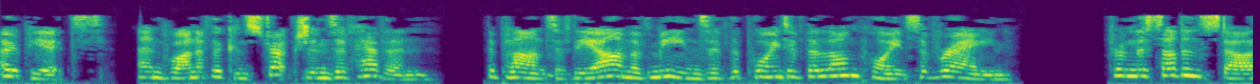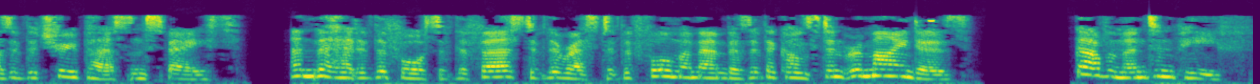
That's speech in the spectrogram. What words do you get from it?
opiates, and one of the constructions of heaven. The plants of the arm of means of the point of the long points of rain, from the southern stars of the true person space, and the head of the force of the first of the rest of the former members of the constant reminders, government and peace,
